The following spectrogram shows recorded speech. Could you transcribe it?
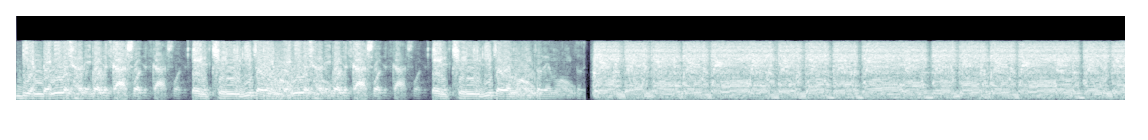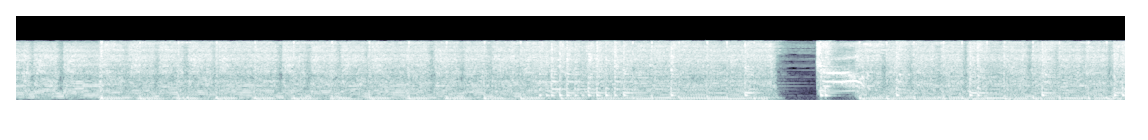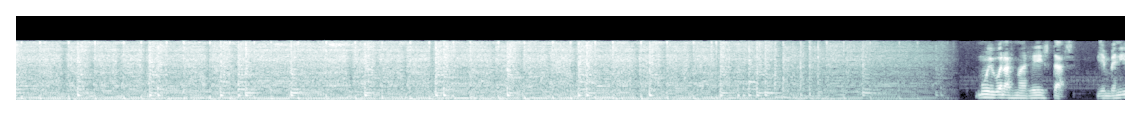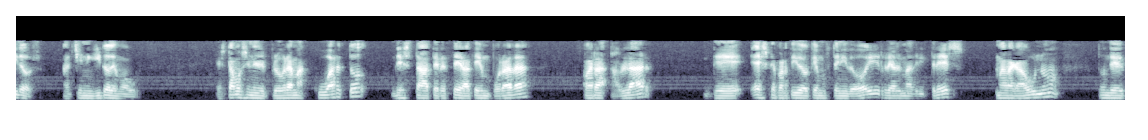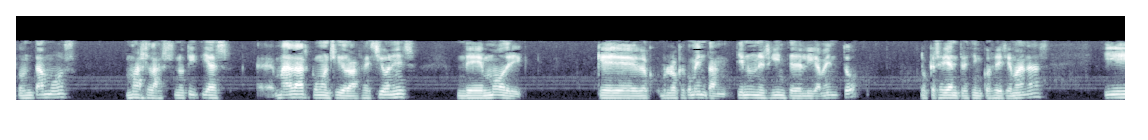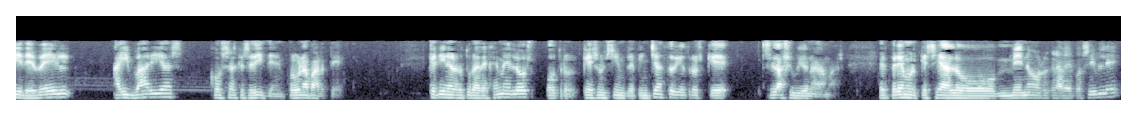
Bienvenidos al podcast, El Chiringuito de Bienvenidos al podcast, El Chiringuito de Mou. Muy buenas madridistas, bienvenidos al Chiringuito de Mou. Estamos en el programa cuarto de esta tercera temporada para hablar de este partido que hemos tenido hoy, Real Madrid 3, Málaga 1, donde contamos más las noticias eh, malas como han sido las lesiones de Modric, que lo, que comentan tiene un esguince del ligamento, lo que sería entre 5 o 6 semanas, y de Bale hay varias cosas que se dicen. Por una parte, que tiene rotura de gemelos, otros que es un simple pinchazo y otros que se la ha subido nada más. Esperemos que sea lo menor grave posible,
